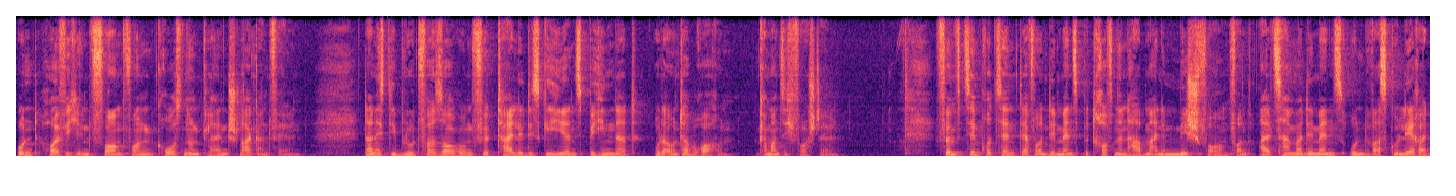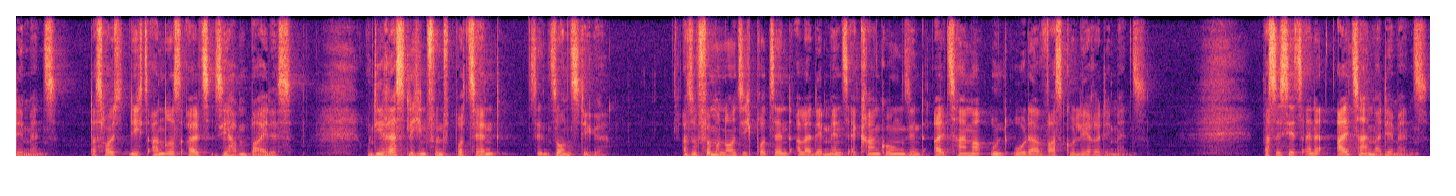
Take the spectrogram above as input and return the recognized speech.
und häufig in Form von großen und kleinen Schlaganfällen dann ist die Blutversorgung für Teile des Gehirns behindert oder unterbrochen. Kann man sich vorstellen. 15% der von Demenz Betroffenen haben eine Mischform von Alzheimer-Demenz und vaskulärer Demenz. Das heißt nichts anderes als sie haben beides. Und die restlichen 5% sind sonstige. Also 95% aller Demenzerkrankungen sind Alzheimer und oder vaskuläre Demenz. Was ist jetzt eine Alzheimer-Demenz?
